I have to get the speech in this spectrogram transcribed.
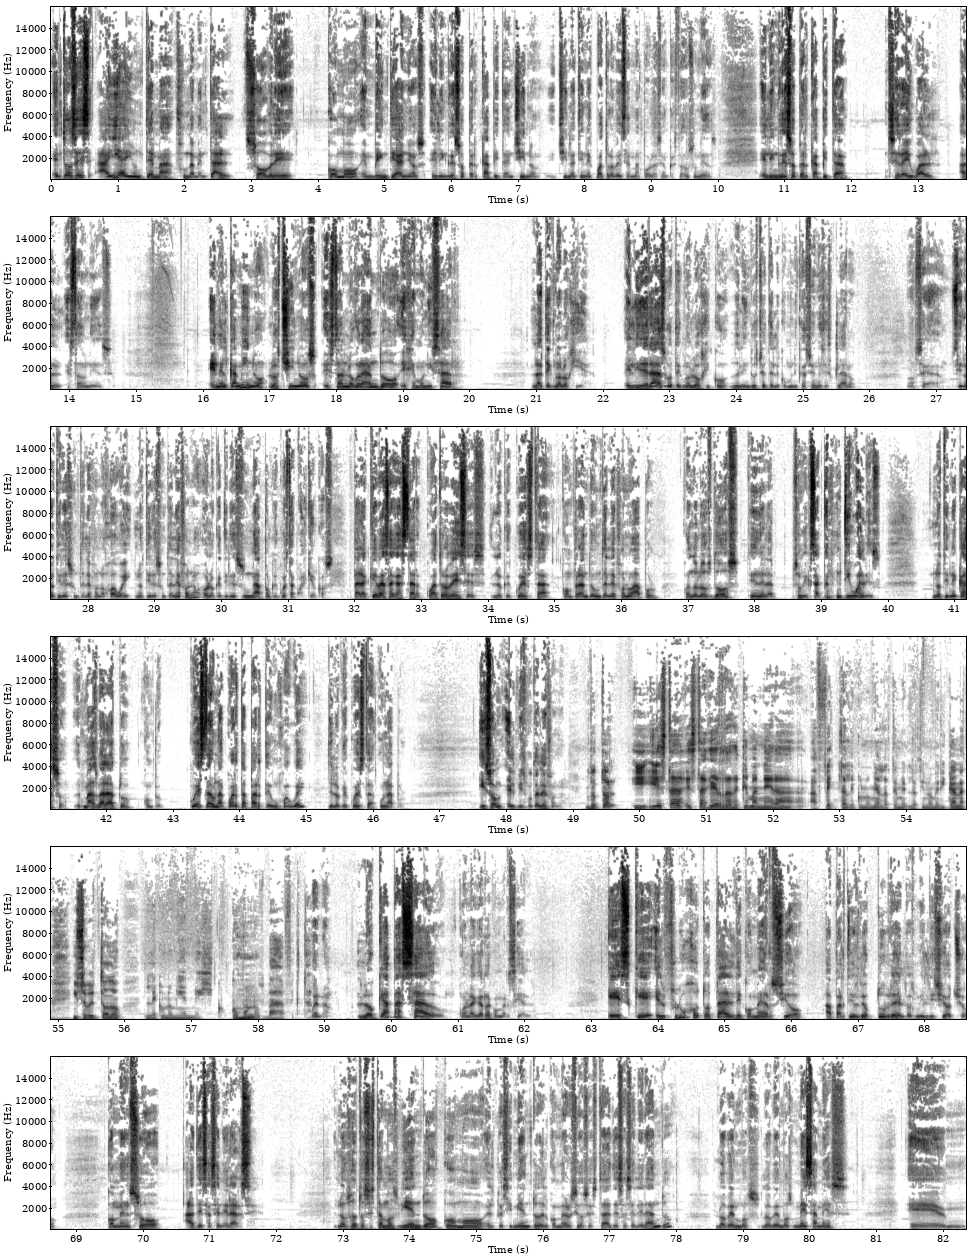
Entonces, ahí hay un tema fundamental sobre cómo en 20 años el ingreso per cápita en China, y China tiene cuatro veces más población que Estados Unidos, el ingreso per cápita será igual al estadounidense. En el camino, los chinos están logrando hegemonizar la tecnología. El liderazgo tecnológico de la industria de telecomunicaciones es claro. O sea, si no tienes un teléfono Huawei, no tienes un teléfono, o lo que tienes es un Apple que cuesta cualquier cosa. ¿Para qué vas a gastar cuatro veces lo que cuesta comprando un teléfono Apple cuando los dos tienen la, son exactamente iguales? No tiene caso. Es más barato, cuesta una cuarta parte un Huawei de lo que cuesta un Apple. Y son el mismo teléfono. Doctor, ¿y, esta, esta guerra de qué manera afecta la economía latinoamericana y sobre todo la economía en México? ¿Cómo nos va a afectar? Bueno, lo que ha pasado con la guerra comercial es que el flujo total de comercio a partir de octubre del 2018 comenzó a desacelerarse nosotros estamos viendo cómo el crecimiento del comercio se está desacelerando, lo vemos, lo vemos mes a mes. Eh,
